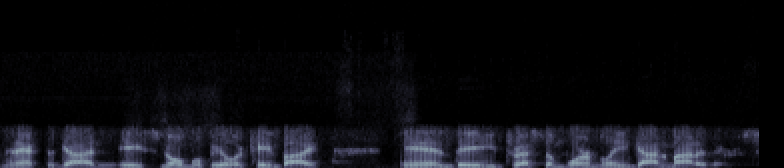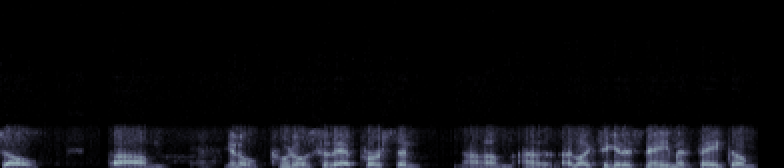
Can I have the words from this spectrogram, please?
an act of God, a snowmobiler came by, and they dressed him warmly and got him out of there. So, um, you know, kudos to that person. Um, I, I'd like to get his name and thank him.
